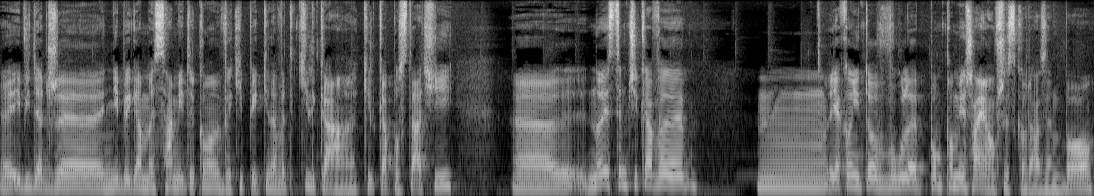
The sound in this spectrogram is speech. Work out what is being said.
e, i widać, że nie biegamy sami, tylko mamy w ekipie nawet kilka, kilka postaci. E, no jestem ciekawy, jak oni to w ogóle pomieszają wszystko razem, bo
